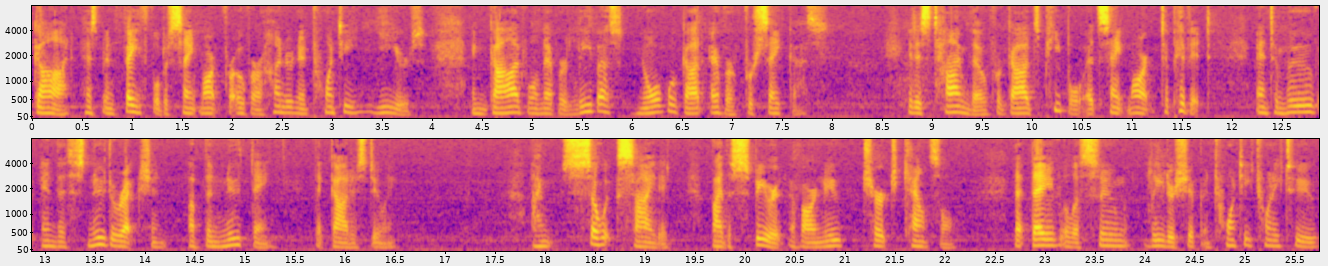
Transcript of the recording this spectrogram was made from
God has been faithful to St. Mark for over 120 years, and God will never leave us, nor will God ever forsake us. It is time, though, for God's people at St. Mark to pivot and to move in this new direction of the new thing that God is doing. I'm so excited by the spirit of our new church council that they will assume leadership in 2022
